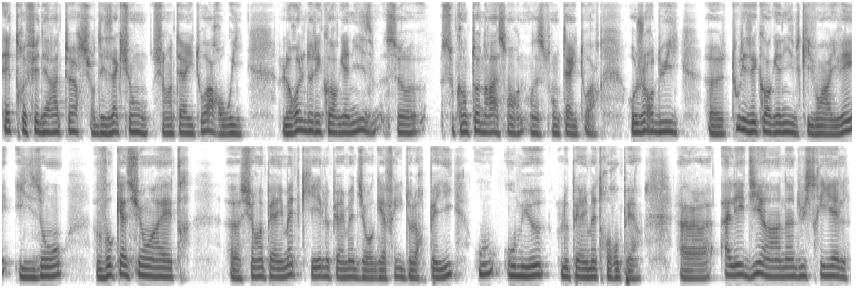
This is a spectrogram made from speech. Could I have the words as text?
Être fédérateur sur des actions sur un territoire, oui. Le rôle de l'éco-organisme se, se, cantonnera à son, son territoire. Aujourd'hui, tous les éco-organismes qui vont arriver, ils ont vocation à être euh, sur un périmètre qui est le périmètre géographique de leur pays ou au mieux le périmètre européen. Euh, aller dire à un industriel,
